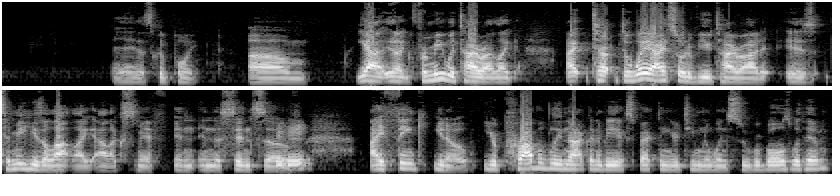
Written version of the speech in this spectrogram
Hey, that's a good point. Um, yeah, like for me with Tyrod, like I t- the way I sort of view Tyrod is to me he's a lot like Alex Smith in in the sense of mm-hmm. I think you know you're probably not going to be expecting your team to win Super Bowls with him.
